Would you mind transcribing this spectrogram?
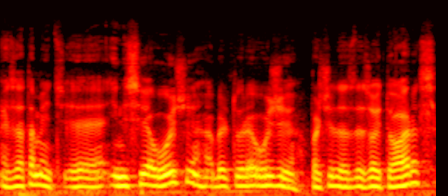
Exatamente. É, inicia hoje, a abertura é hoje a partir das 18 horas,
